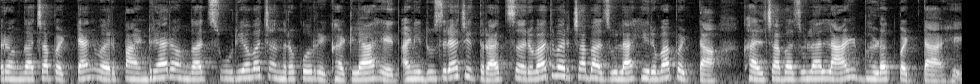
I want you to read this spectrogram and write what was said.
रंगाच्या पट्ट्यांवर पांढऱ्या रंगात सूर्य व चंद्रकोर रेखाटल्या आहेत आणि दुसऱ्या चित्रात सर्वात वरच्या बाजूला हिरवा पट्टा खालच्या बाजूला लाल भडक पट्टा आहे.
